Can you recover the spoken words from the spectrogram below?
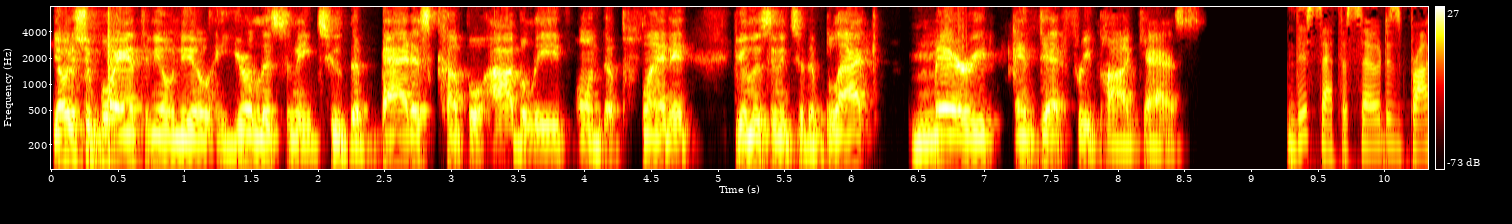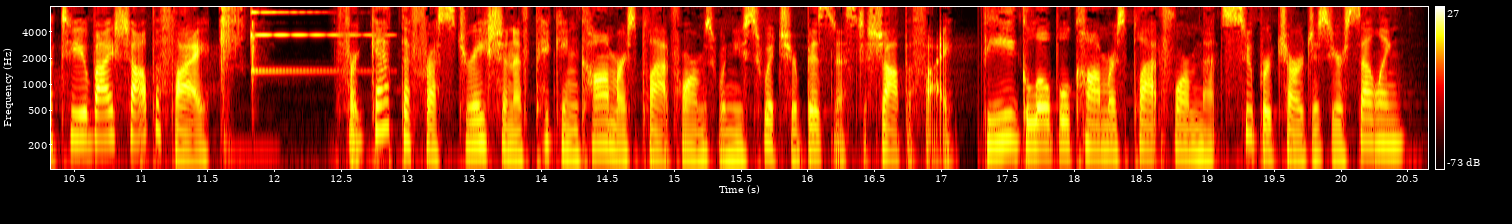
Yo, it's your boy Anthony ONeal, and you're listening to the baddest couple I believe on the planet. You're listening to the Black, Married, and Debt Free podcast. This episode is brought to you by Shopify. Forget the frustration of picking commerce platforms when you switch your business to Shopify, the global commerce platform that supercharges your selling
